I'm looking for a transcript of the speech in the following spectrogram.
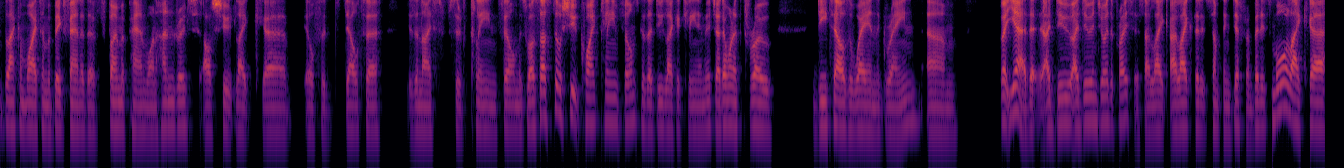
black and white. I'm a big fan of the Fomapan 100. I'll shoot like uh, Ilford Delta is a nice sort of clean film as well. So I'll still shoot quite clean films because I do like a clean image. I don't want to throw details away in the grain. Um, but yeah, that, I do. I do enjoy the process. I like. I like that it's something different. But it's more like. Uh,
